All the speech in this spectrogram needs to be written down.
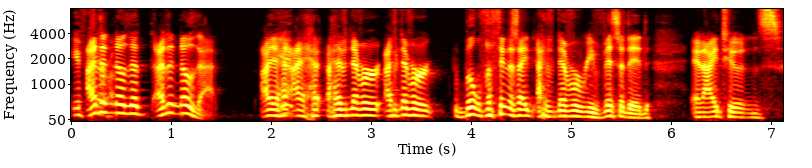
If I didn't know that. I didn't know that. I, I, I have never, I've never. Well, the thing is, I, I've never revisited an iTunes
